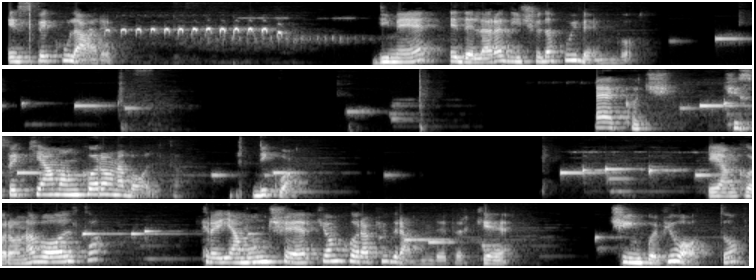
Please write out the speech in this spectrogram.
e speculare di me e della radice da cui vengo. Eccoci, ci specchiamo ancora una volta, di qua. E ancora una volta creiamo un cerchio ancora più grande perché 5 più 8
